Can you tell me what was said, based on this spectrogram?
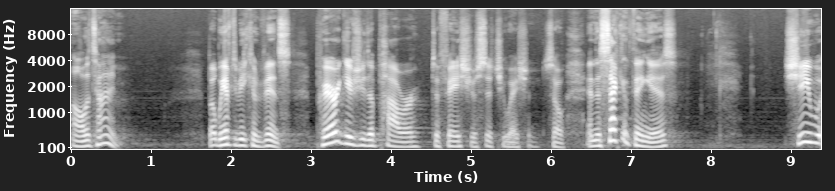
All the time. But we have to be convinced. Prayer gives you the power to face your situation. So, and the second thing is, she,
